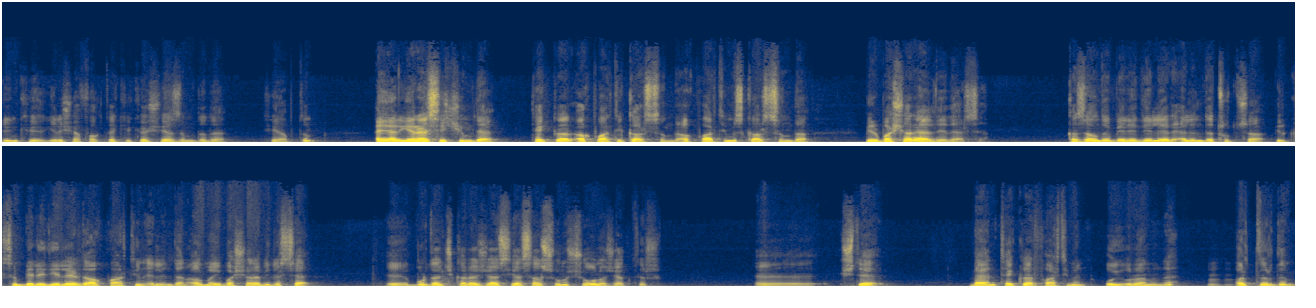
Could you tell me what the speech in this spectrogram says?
Dünkü Yeni Şafak'taki köşe yazımda da şey yaptım. Eğer yerel seçimde tekrar AK Parti karşısında, AK Partimiz karşısında bir başarı elde ederse, kazandığı belediyeleri elinde tutsa, bir kısım belediyeleri de AK Parti'nin elinden almayı başarabilirse, e, buradan çıkaracağı siyasal sonuç şu olacaktır. E, işte ben tekrar partimin oy oranını arttırdım.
